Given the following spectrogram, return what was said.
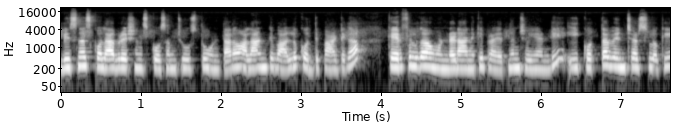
బిజినెస్ కొలాబరేషన్స్ కోసం చూస్తూ ఉంటారో అలాంటి వాళ్ళు కొద్దిపాటిగా కేర్ఫుల్గా ఉండడానికి ప్రయత్నం చేయండి. ఈ కొత్త వెంచర్స్లోకి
